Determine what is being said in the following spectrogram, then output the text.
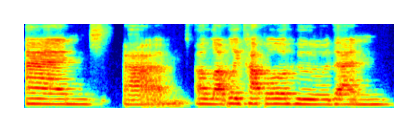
And um, a lovely couple who then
